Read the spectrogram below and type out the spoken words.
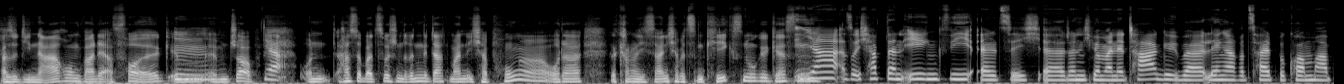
Also die Nahrung war der Erfolg im, mm. im Job. Ja. Und hast du aber zwischendrin gedacht, Mann, ich habe Hunger oder das kann doch nicht sein, ich habe jetzt einen Keks nur gegessen? Ja, also ich habe dann irgendwie, als ich äh, dann nicht mehr meine Tage über längere Zeit bekommen habe,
